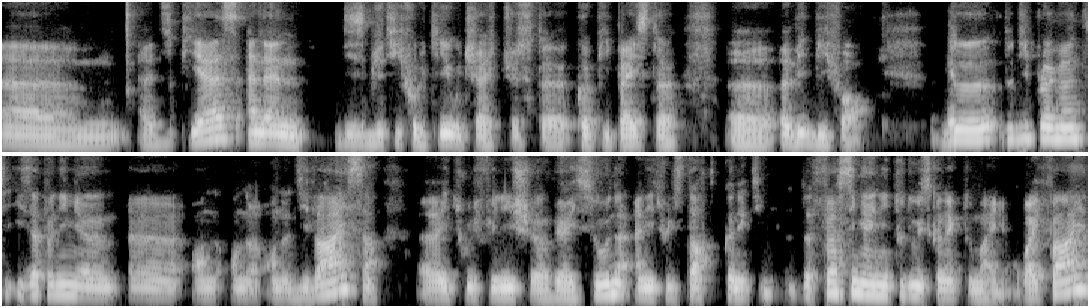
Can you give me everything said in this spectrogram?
um, uh, DPS, and then this beautiful key, which I just uh, copy paste uh, a bit before. Yep. The, the deployment is happening uh, on, on, a, on a device. Uh, it will finish uh, very soon and it will start connecting. The first thing I need to do is connect to my Wi-Fi uh,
